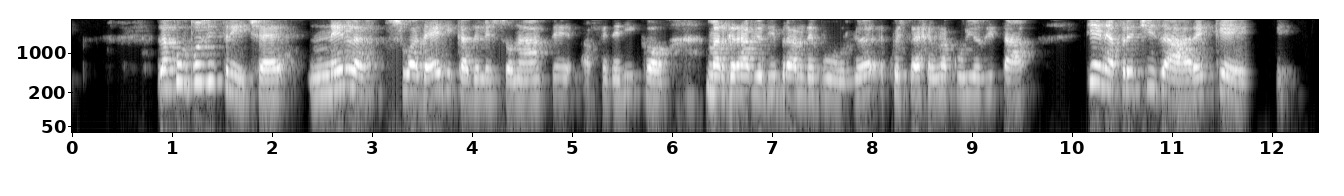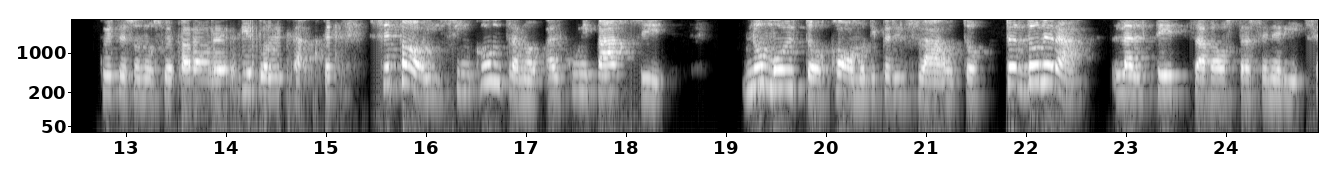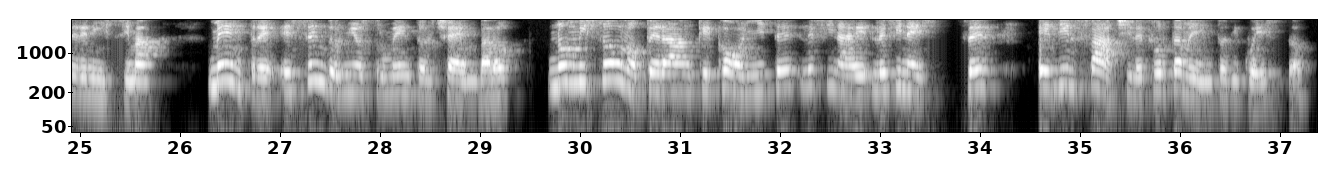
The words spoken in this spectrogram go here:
La compositrice, nella sua dedica delle sonate a Federico Margravio di Brandeburg, questa è una curiosità, tiene a precisare che, queste sono sue parole virgolettate, se poi si incontrano alcuni passi non molto comodi per il flauto, perdonerà l'altezza vostra serenissima, mentre essendo il mio strumento il cembalo, non mi sono per anche cognite le, fine- le finestre ed il facile portamento di questo.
